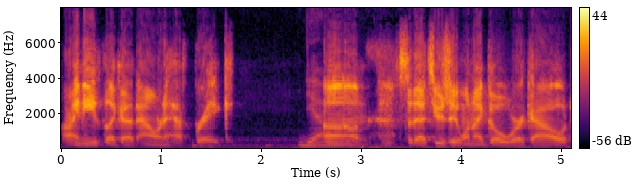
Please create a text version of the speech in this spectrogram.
I need like an hour and a half break. Yeah. Um, so that's usually when I go work out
